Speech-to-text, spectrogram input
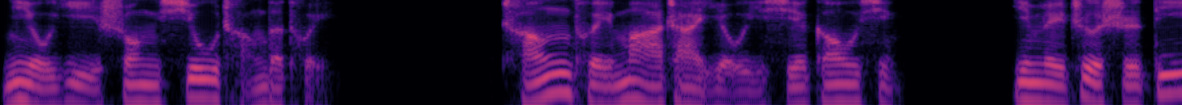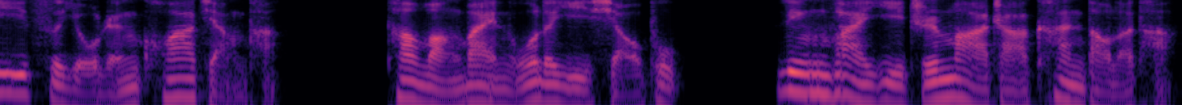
你有一双修长的腿。”长腿蚂蚱有一些高兴，因为这是第一次有人夸奖他。他往外挪了一小步。另外一只蚂蚱看到了他。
